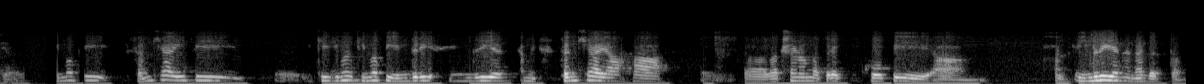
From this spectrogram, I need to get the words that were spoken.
किमपि सङ्ख्या इति किम किमपि इन्द्रिय इन्द्रिय सङ्ख्यायाः लक्षणम् अत्र कोऽपि इन्द्रियेण न दत्तम्।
